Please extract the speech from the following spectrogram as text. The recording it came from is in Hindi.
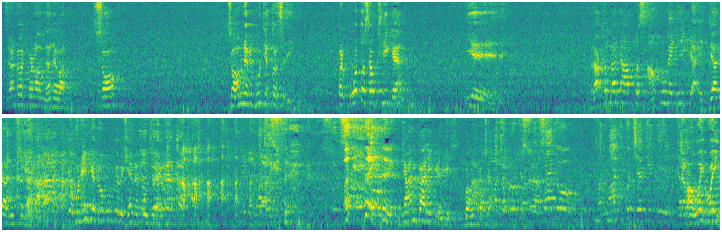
दंडवत प्रणाम धन्यवाद। सो सो हमने विभूति तो सही पर वो तो सब ठीक है। ये राखल राजा आपको सांपू में इतनी क्या ज़्यादा रुचि है कि उन्हीं के लोगों के विषय में पूछ रहे हो। जानकारी के लिए बहुत अच्छा। अच्छा जो हनुमान जी को चेक की थी हाँ वही वही।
